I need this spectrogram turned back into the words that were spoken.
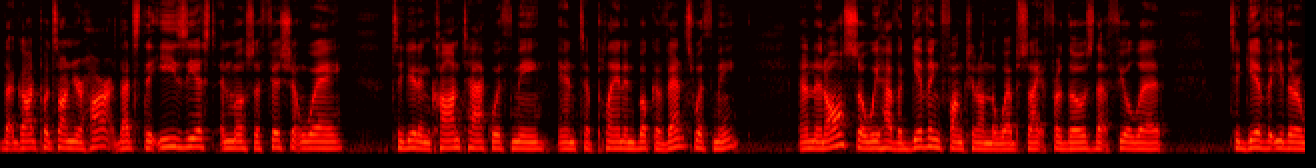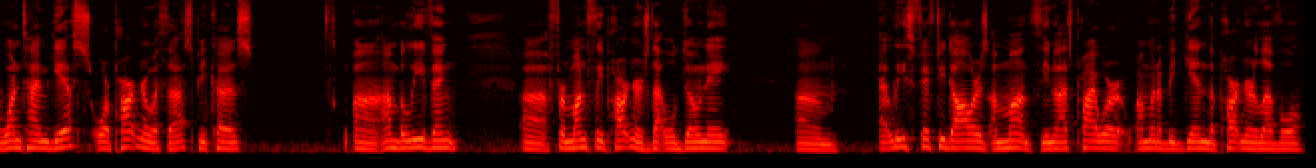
that God puts on your heart, that's the easiest and most efficient way to get in contact with me and to plan and book events with me. And then also, we have a giving function on the website for those that feel led to give either one time gifts or partner with us because uh, I'm believing uh, for monthly partners that will donate um, at least $50 a month. You know, that's probably where I'm going to begin the partner level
